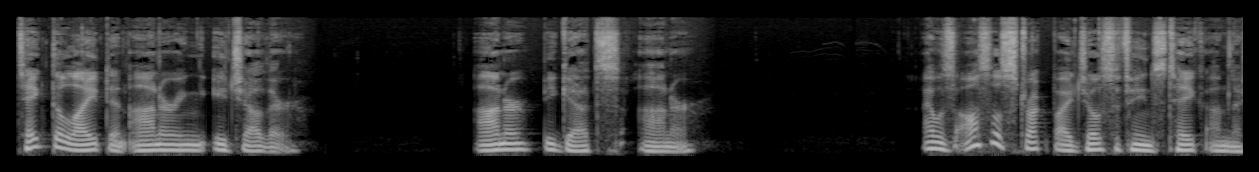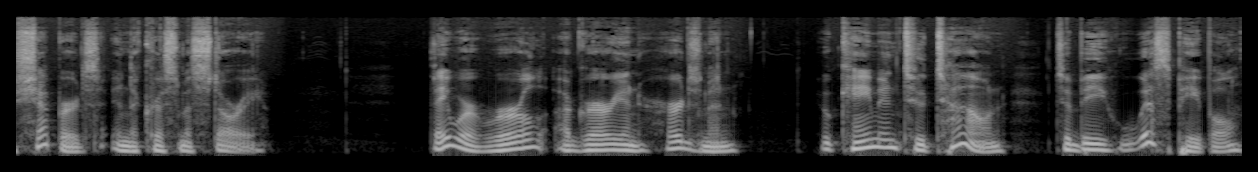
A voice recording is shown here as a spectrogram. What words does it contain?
Take delight in honoring each other. Honor begets honor. I was also struck by Josephine's take on the shepherds in the Christmas story. They were rural agrarian herdsmen who came into town to be with people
